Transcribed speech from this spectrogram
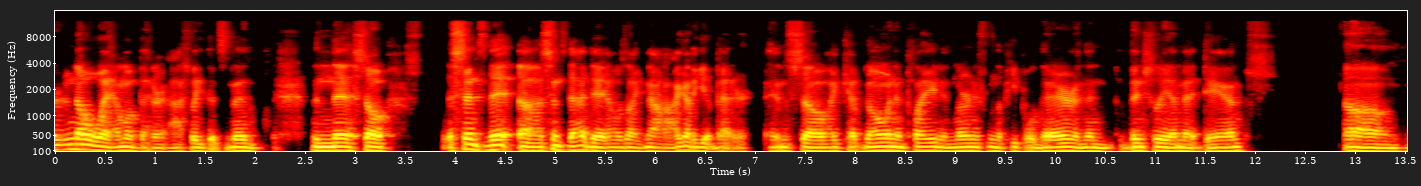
there's no way I'm a better athlete that's than than this. So since that uh, since that day, I was like, nah, I got to get better. And so I kept going and playing and learning from the people there. And then eventually I met Dan um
